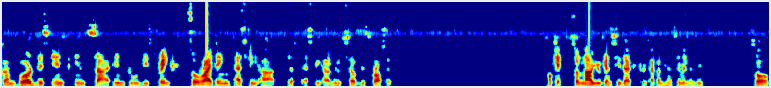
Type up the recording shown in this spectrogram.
convert this int inside into the string. So writing str just str will serve this process. Okay so now you can see that it will happen here similarly. So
